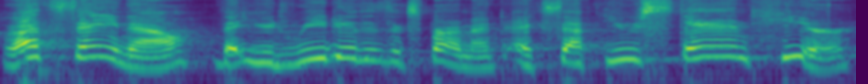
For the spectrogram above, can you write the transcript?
Let's say now that you'd redo this experiment except you stand here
